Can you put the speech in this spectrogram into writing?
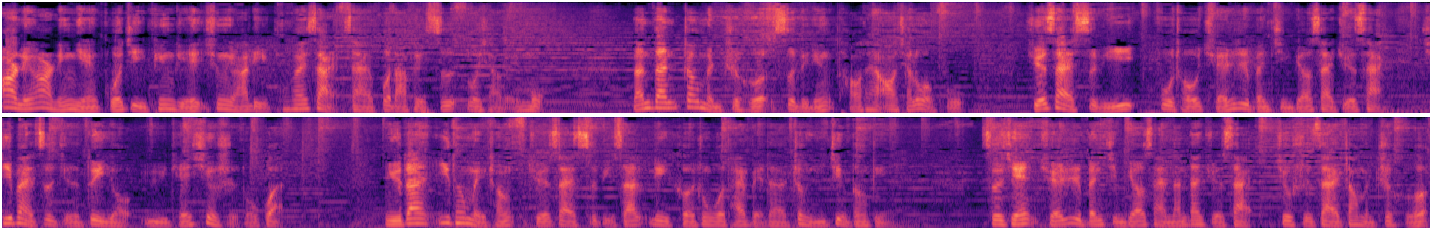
二零二零年国际乒联匈牙利公开赛在布达佩斯落下帷幕，男单张本智和四比零淘汰奥恰洛夫，决赛四比一复仇全日本锦标赛决赛击败自己的队友羽田幸史夺冠。女单伊藤美诚决赛四比三力克中国台北的郑怡静登顶。此前全日本锦标赛男单决赛就是在张本智和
